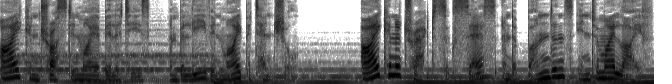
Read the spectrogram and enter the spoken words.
I can trust in my abilities and believe in my potential. I can attract success and abundance into my life.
